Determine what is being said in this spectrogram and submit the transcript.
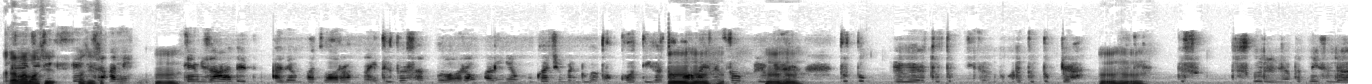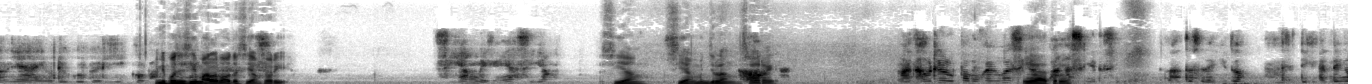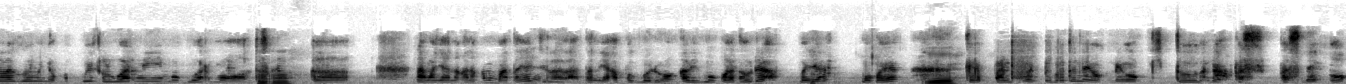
Karena Jadi masih kayak masih misalkan nih Mm. kayak misalnya ada ada empat lorong nah itu tuh satu lorong paling yang buka cuma dua toko tiga toko Mhm. lainnya tuh bener-bener Mhm. tutup bener-bener tutup gitu pokoknya tutup dah Mm-mm. terus terus gue udah dapet nih sendalnya ya udah gue beli gue pakai Ini posisi malam atau siang? Sorry. siang deh kayaknya siang Siang, siang menjelang sore. nggak tahu dia lupa pokoknya gue siang Iya, panas gitu sih nah terus udah gitu digandeng lah gue menyokap gue keluar nih mau keluar mall terus Mm-mm. eh, namanya anak-anak kan matanya jelalatan ya. Apa gue doang kali? Gue nggak tahu dah. Banyak pokoknya Iya. kayak pandangan gue tuh nengok-nengok gitu. Nah pas pas nengok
